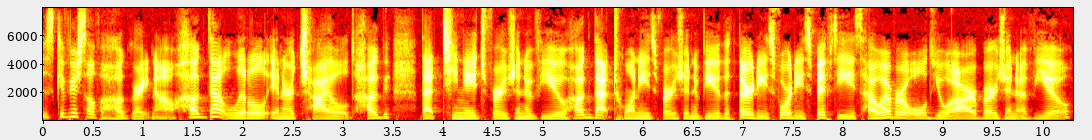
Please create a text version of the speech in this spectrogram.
just give yourself a hug right now. Hug that little inner child. Hug that teenage version of you. Hug that 20s version of you, the 30s, 40s, 50s, however old you are version of you.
